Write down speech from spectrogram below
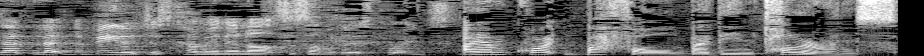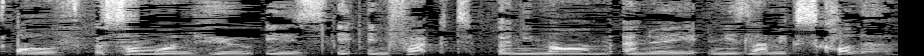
Let, let, Nabila just come in and answer some of those points. I am quite baffled by the intolerance of someone who is, in fact, an imam and a, an Islamic scholar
